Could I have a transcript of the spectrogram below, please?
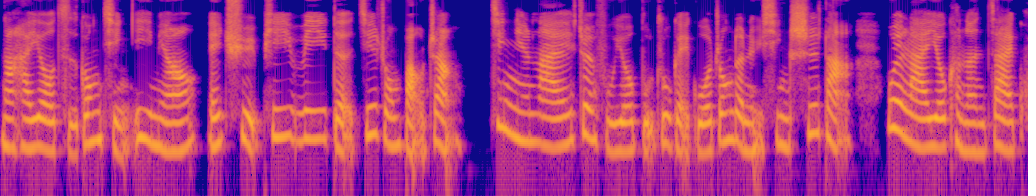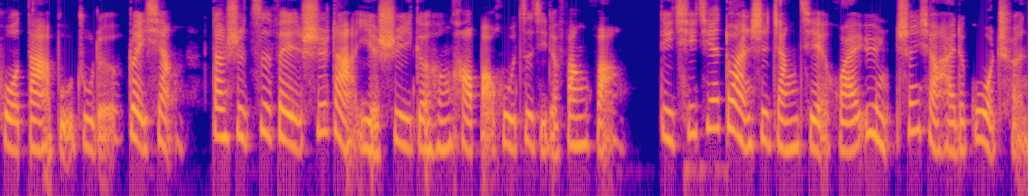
那还有子宫颈疫苗 HPV 的接种保障。近年来，政府有补助给国中的女性施打，未来有可能再扩大补助的对象。但是自费施打也是一个很好保护自己的方法。第七阶段是讲解怀孕、生小孩的过程，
